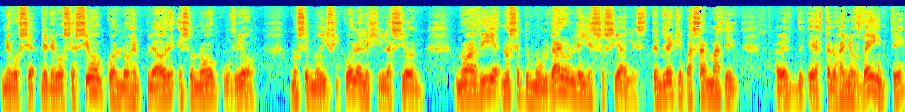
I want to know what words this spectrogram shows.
de negociación con los empleadores, eso no ocurrió. No se modificó la legislación, no había, no se promulgaron leyes sociales. Tendría que pasar más de, a ver, hasta los años 20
